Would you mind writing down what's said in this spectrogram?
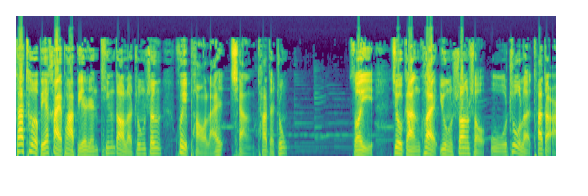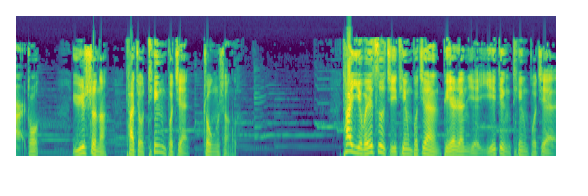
他特别害怕别人听到了钟声会跑来抢他的钟。所以就赶快用双手捂住了他的耳朵，于是呢，他就听不见钟声了。他以为自己听不见，别人也一定听不见，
